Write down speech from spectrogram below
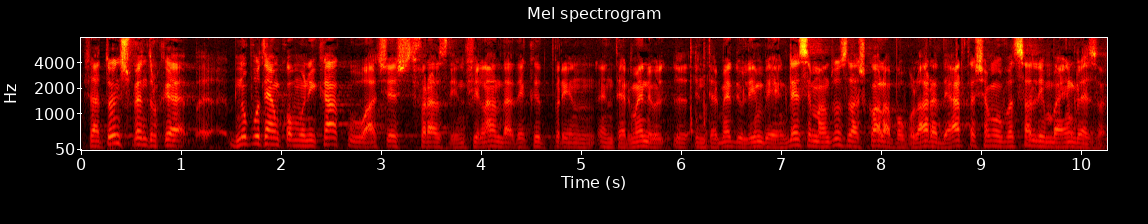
și atunci, pentru că uh, nu puteam comunica cu acești frați din Finlanda decât prin intermediul, uh, intermediul limbii engleze, m-am dus la școala populară de artă și am învățat limba engleză.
